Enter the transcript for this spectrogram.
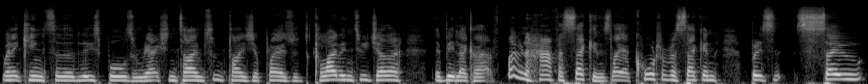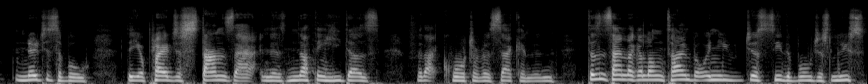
when it came to the loose balls and reaction time, sometimes your players would collide into each other. They'd be like that, not even a half a second, it's like a quarter of a second, but it's so noticeable that your player just stands there and there's nothing he does for that quarter of a second. And it doesn't sound like a long time, but when you just see the ball just loose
